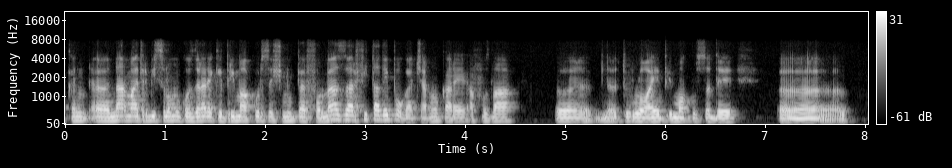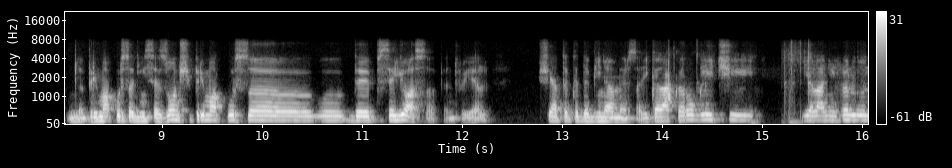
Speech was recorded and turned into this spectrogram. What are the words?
că uh, n-ar mai trebui să luăm în considerare că e prima cursă și nu performează, ar fi Tadej Pogacar, nu? care a fost la uh, turul AE prima cursă de uh, prima cursă din sezon și prima cursă de serioasă pentru el. Și iată cât de bine a mers. Adică dacă Roglic e la, nivelul,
